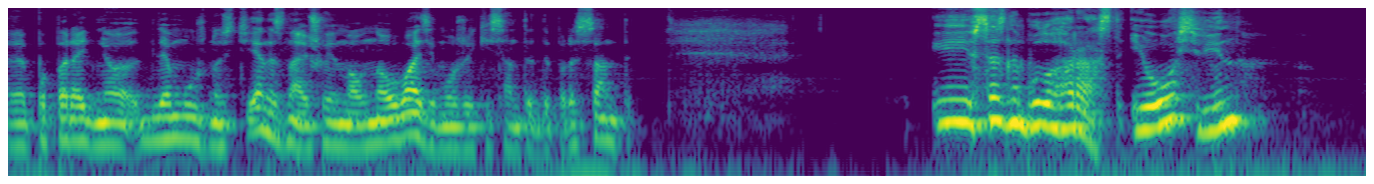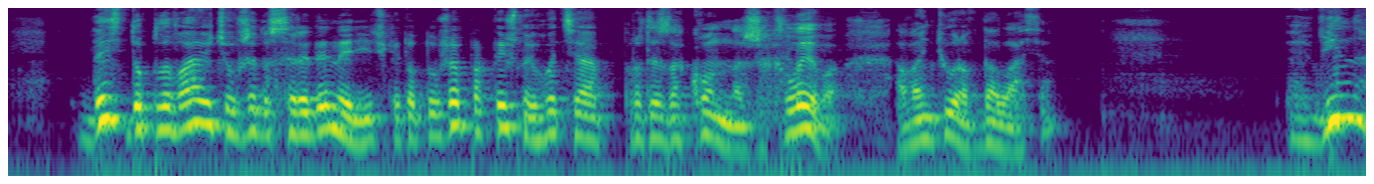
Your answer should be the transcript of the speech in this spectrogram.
е, попередньо для мужності. Я не знаю, що він мав на увазі, може, якісь антидепресанти. І все з ним було гаразд. І ось він, десь допливаючи вже до середини річки, тобто вже практично його ця протизаконна, жахлива авантюра вдалася, е, він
